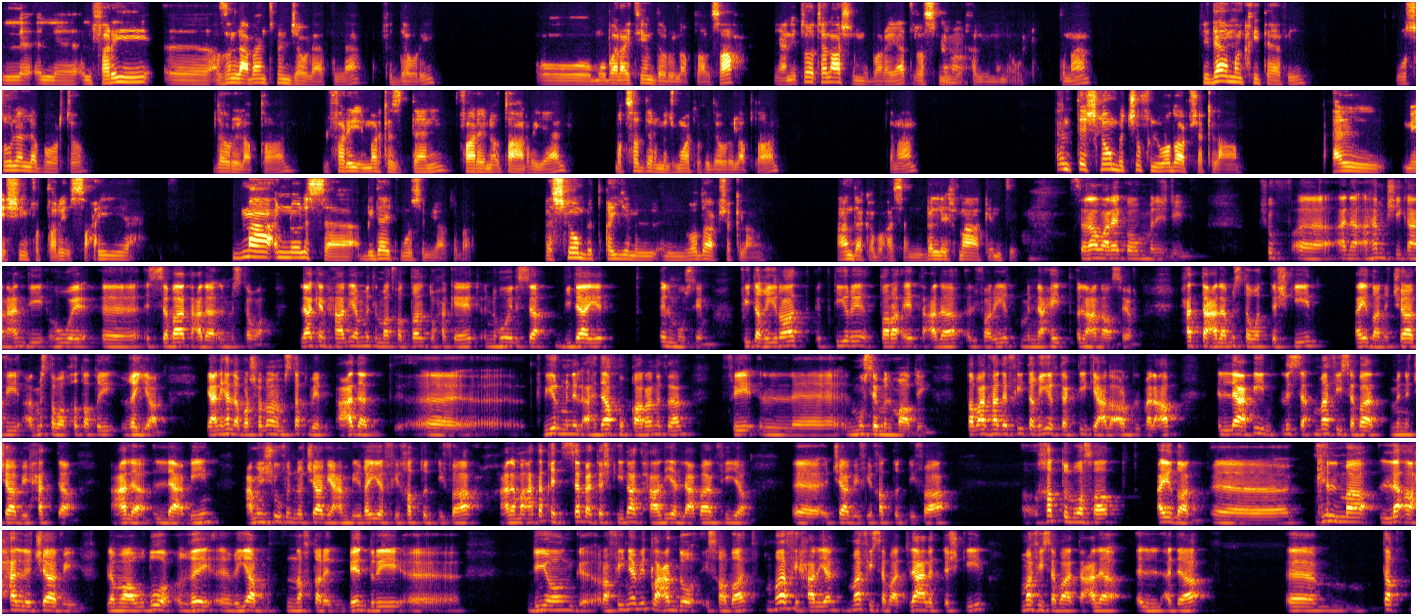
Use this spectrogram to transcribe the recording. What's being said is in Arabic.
بارو بارو الفريق آه، أظن لعبان ثمان جولات هلا في الدوري ومباراتين بدوري الأبطال صح؟ يعني total 10 مباريات رسمية تمام. خلينا نقول تمام؟ ابتداء من ختافي وصولا لبورتو دوري الأبطال الفريق المركز الثاني فارق نقطة عن ريال متصدر مجموعته في دوري الأبطال تمام؟ أنت شلون بتشوف الوضع بشكل عام؟ هل ماشيين في الطريق الصحيح؟ مع إنه لسه بداية موسم يعتبر. بس شلون بتقيم الوضع بشكل عام؟ عندك أبو حسن بلش معك أنت. السلام عليكم من جديد. شوف آه، أنا أهم شيء كان عندي هو آه، الثبات على المستوى. لكن حاليا مثل ما تفضلت وحكيت إنه هو لسه بداية الموسم. في تغييرات كثيره طرأت على الفريق من ناحية العناصر. حتى على مستوى التشكيل أيضا تشافي على المستوى الخططي غير. يعني هلا برشلونة مستقبل عدد آه، كبير من الأهداف مقارنة في الموسم الماضي. طبعا هذا في تغيير تكتيكي على أرض الملعب. اللاعبين لسه ما في ثبات من تشافي حتى على اللاعبين. عم نشوف إنه تشافي عم بيغير في خط الدفاع. على ما أعتقد سبع تشكيلات حاليا لعبان فيها آه، تشافي في خط الدفاع. خط الوسط أيضا آه، كل ما لقى حل تشافي لموضوع غياب نفترض بدري آه، ديونج رافينيا بيطلع عنده إصابات. ما في حاليا ما في ثبات لا على التشكيل ما في ثبات على الأداء.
